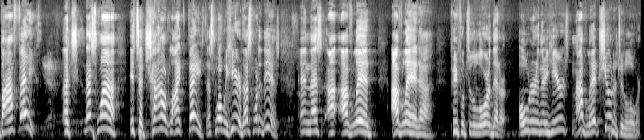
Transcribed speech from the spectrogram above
by faith. that's why it's a childlike faith. That's what we hear. That's what it is. And that's I, have led I've led uh, people to the Lord that are older in their years, and I've led children to the Lord.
